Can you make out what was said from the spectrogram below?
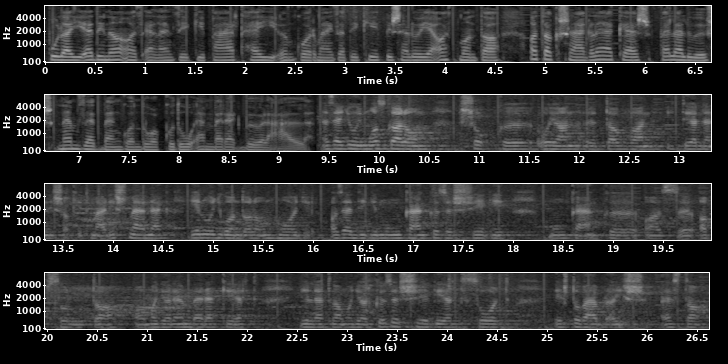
Pulai Edina, az ellenzéki párt helyi önkormányzati képviselője azt mondta, a tagság lelkes, felelős, nemzetben gondolkodó emberekből áll. Ez egy új mozgalom, sok olyan tag van itt érden is, akit már ismernek. Én úgy gondolom, hogy az eddigi munkánk, közösségi munkánk az abszolút a, a magyar emberekért, illetve a magyar közösségért szólt, és továbbra is ezt a,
